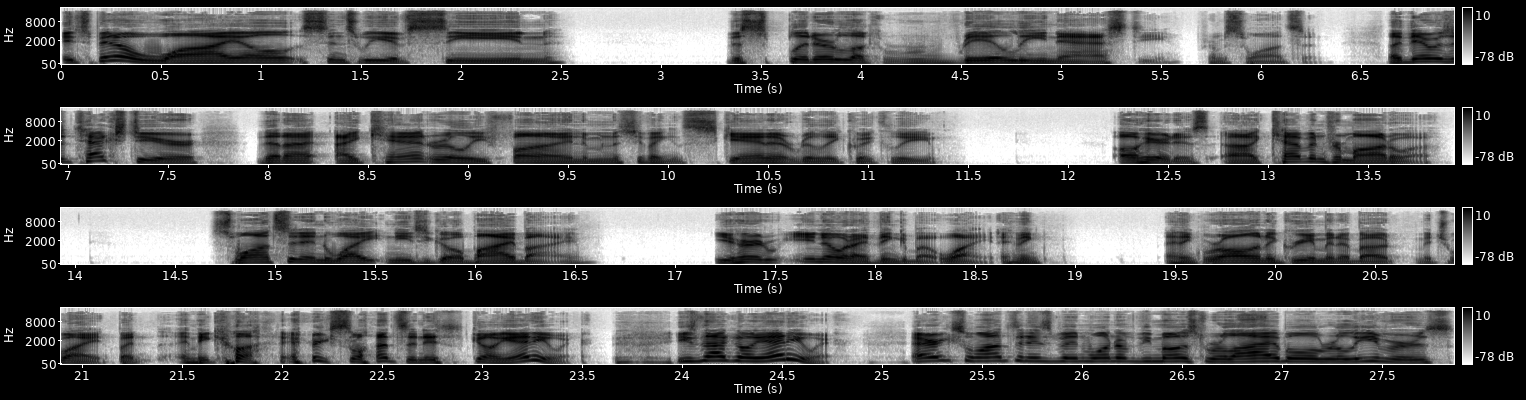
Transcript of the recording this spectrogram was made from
it's been a while since we have seen the splitter look really nasty from Swanson. Like, there was a text here that I, I can't really find. I'm going to see if I can scan it really quickly. Oh, here it is. Uh, Kevin from Ottawa. Swanson and White need to go bye bye. You heard, you know what I think about White. I think, I think we're all in agreement about Mitch White. But I mean, come on, Erik Swanson isn't going anywhere. He's not going anywhere. Erik Swanson has been one of the most reliable relievers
